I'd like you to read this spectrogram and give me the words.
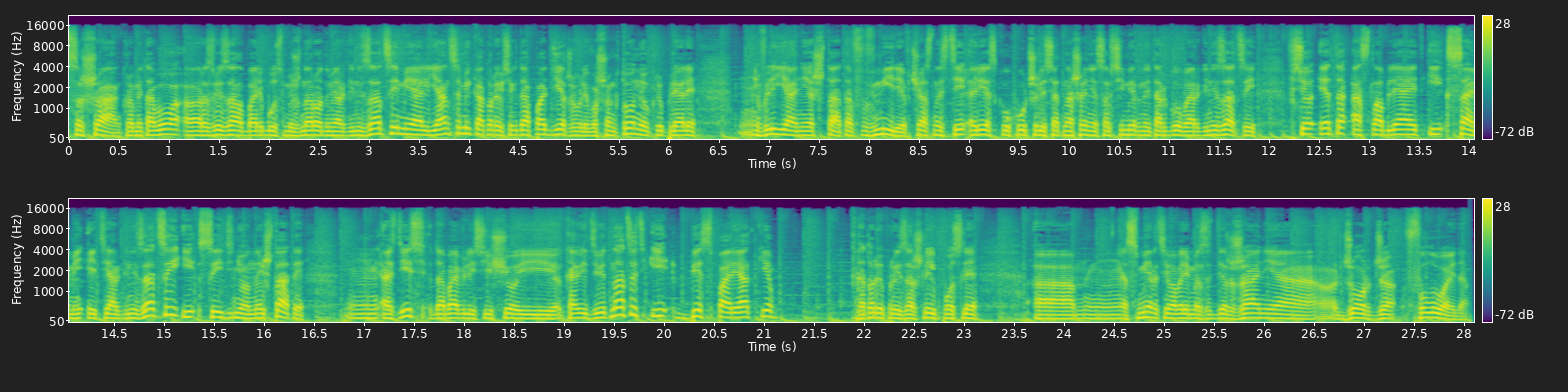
США. Кроме того, а, развязал борьбу с международными организациями и альянсами, которые всегда поддерживали Вашингтон и укрепляли влияние Штатов в мире. В частности, резко ухудшились отношения со Всемирной торговой организацией. Все это ослабляет и сами эти организации, и Соединенные Штаты. А здесь добавились еще и COVID-19 и беспорядки, которые произошли после э, смерти во время задержания Джорджа Флойда.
